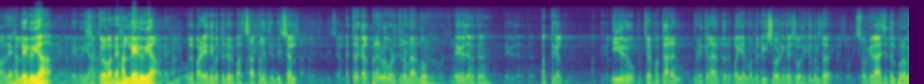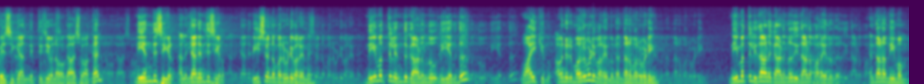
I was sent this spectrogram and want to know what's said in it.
പറഞ്ഞേ ഹല്ലേ ലുയാ ശക്തിയോട് പറഞ്ഞേ ഹല്ലേ ലുയാ ഇതിൽ പഴയ നിയമത്തിന്റെ ഒരു പശ്ചാത്തലം ചിന്തിച്ചാൽ എത്ര കൽപ്പനകൾ കൊടുത്തിട്ടുണ്ടായിരുന്നു ദൈവജനത്തിന്? പത്ത് കൽപ്പന. ഈ ഒരു ചെറുപ്പക്കാരൻ മിടുക്കനായിരുന്ന ഒരു പയ്യൻ വന്നിട്ട് ഈശോയോട് ഇങ്ങനെ ചോദിക്കുന്നുണ്ട് സ്വർഗരാജ്യത്തിൽ പ്രവേശിക്കാൻ നിത്യജീവൻ അവകാശമാക്കാൻ നീ എന്ത് ചെയ്യണം? അല്ല ഞാൻ എന്ത് ചെയ്യണം? ഈശോ എന്നെ മറുപടി പറയുന്നത് നിയമത്തിൽ എന്ത് കാണുന്നു നീ എന്ത് വായിക്കുന്നു? അവനൊരു മറുപടി പറയുന്നുണ്ട്. എന്താണ് മറുപടി? നിയമത്തിൽ ഇതാണ് കാണുന്നത് ഇതാണ് പറയുന്നത്. എന്താണ് നിയമം?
